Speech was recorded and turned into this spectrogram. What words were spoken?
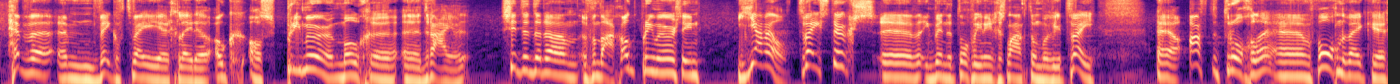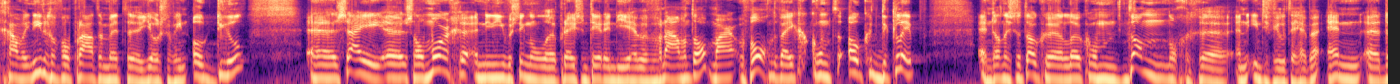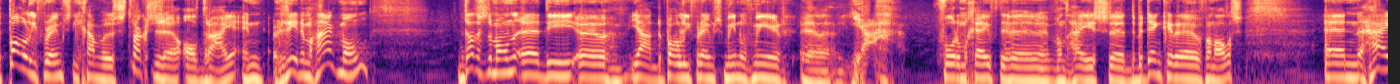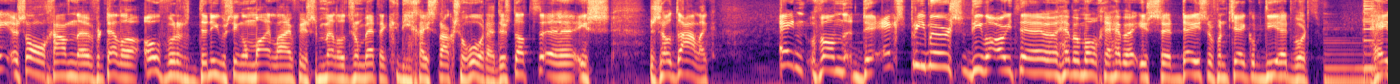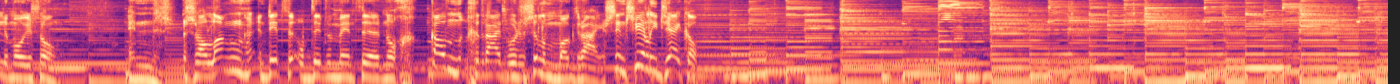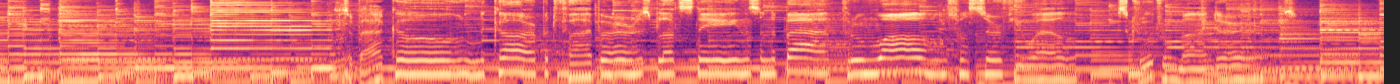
hebben we een week of twee geleden... ook als primeur mogen eh, draaien. Zitten er dan vandaag ook primeurs in? Jawel, twee stuks. Eh, ik ben er toch weer in geslaagd om er weer twee af te troggelen. Volgende week gaan we in ieder geval praten met eh Josephine O'Deal. Zij zal morgen een nieuwe single presenteren en die hebben we vanavond al. Maar volgende week komt ook de clip. En dan is het ook eh, leuk om dan nog eh, een interview te hebben. En eh, de Polyframes die gaan we straks al draaien. En Riddim Haakman... Dat is de man die ja, de Polyframes min of meer ja, vorm geeft. want hij is de bedenker van alles. En hij zal gaan vertellen over de nieuwe single My Life is Melodramatic. Die ga je straks horen. Dus dat is zo dadelijk. Een van de ex-primeurs die we ooit eh, hebben mogen hebben... is eh, deze van Jacob D. Edward. Hele mooie song. En zolang dit op dit moment eh, nog kan gedraaid worden... zullen we hem ook draaien. Sincerely Jacob. echo in the carpet fibers Bloodstains on the bathroom walls. Will serve you well Screwed reminders.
